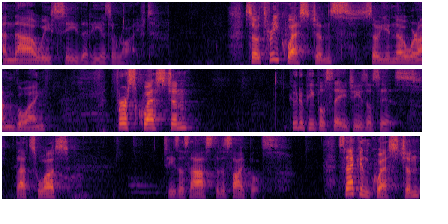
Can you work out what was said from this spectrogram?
And now we see that he has arrived. So, three questions, so you know where I'm going. First question Who do people say Jesus is? That's what Jesus asked the disciples. Second question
